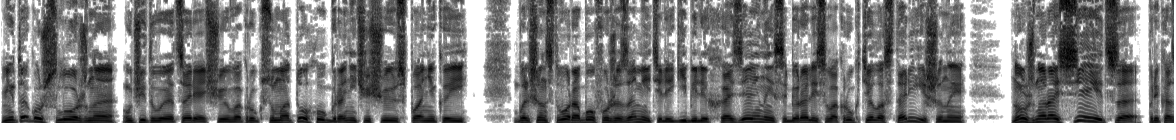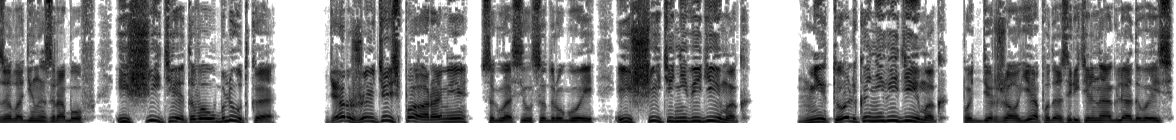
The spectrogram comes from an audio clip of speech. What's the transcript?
Не так уж сложно, учитывая царящую вокруг суматоху, граничащую с паникой. Большинство рабов уже заметили гибель их хозяина и собирались вокруг тела старейшины. «Нужно рассеяться», — приказал один из рабов. «Ищите этого ублюдка!» «Держитесь парами», — согласился другой. «Ищите невидимок». «Не только невидимок», — поддержал я, подозрительно оглядываясь.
